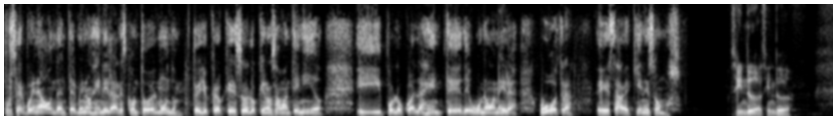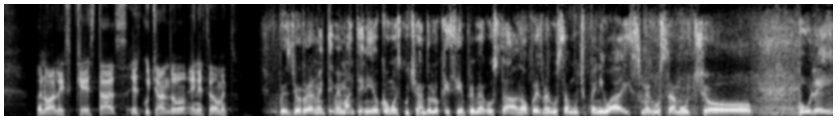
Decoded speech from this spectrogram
por ser buena onda en términos generales con todo el mundo. Entonces yo creo que eso es lo que nos ha mantenido y por lo cual la gente de una manera u otra eh, sabe quiénes somos. Sin duda, sin duda. Bueno, Alex, ¿qué estás escuchando en este momento? Pues yo realmente me he mantenido como escuchando lo que siempre me ha gustado, ¿no? Pues me gusta mucho Pennywise, me gusta mucho Puley,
